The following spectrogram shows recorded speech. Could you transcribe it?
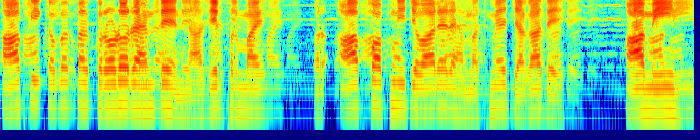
آپ کی قبر پر کروڑوں رحمتیں نازل فرمائے اور آپ کو اپنی جوار رحمت میں جگہ دے۔ آمین۔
